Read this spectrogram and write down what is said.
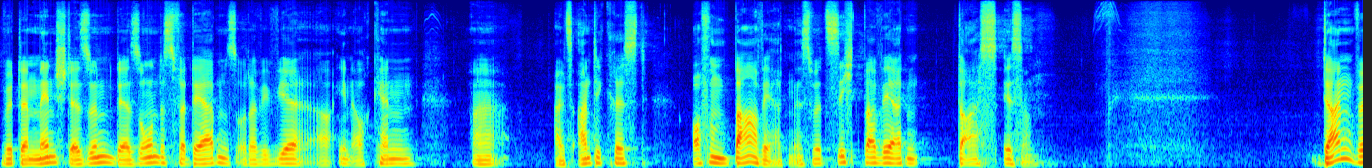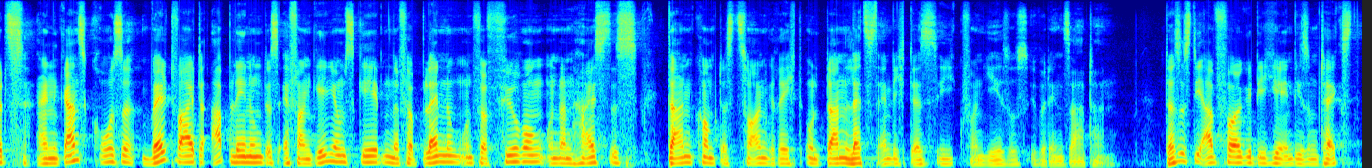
wird der Mensch der Sünde, der Sohn des Verderbens oder wie wir ihn auch kennen äh, als Antichrist, offenbar werden. Es wird sichtbar werden, das ist er. Dann wird es eine ganz große weltweite Ablehnung des Evangeliums geben, eine Verblendung und Verführung und dann heißt es, dann kommt das Zorngericht und dann letztendlich der Sieg von Jesus über den Satan. Das ist die Abfolge, die hier in diesem Text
